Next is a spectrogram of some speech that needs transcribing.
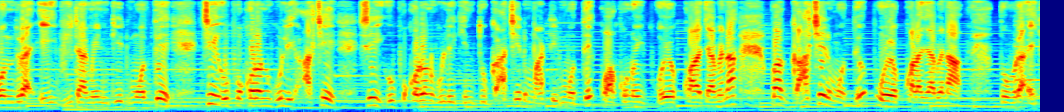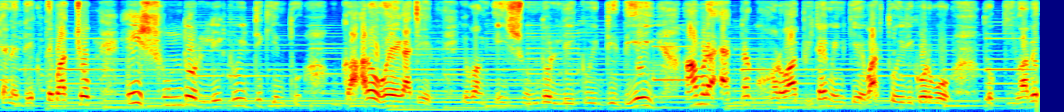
বন্ধুরা, এই ভিটামিনটির মধ্যে যে উপকরণগুলি আছে, সেই উপকরণগুলি কিন্তু গাছের মাটির মধ্যে কখনোই প্রয়োগ করা যাবে না বা গাছের মধ্যেও প্রয়োগ করা যাবে না। তোমরা এখানে দেখতে পাচ্ছ, এই সুন্দর লিকুইডটি কিন্তু গাঢ় হয়ে গেছে এবং এই সুন্দর লিকুইডটি দিয়েই আমরা একটা ঘরোয়া ভিটামিনকে এবার তৈরি করব। তো কীভাবে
